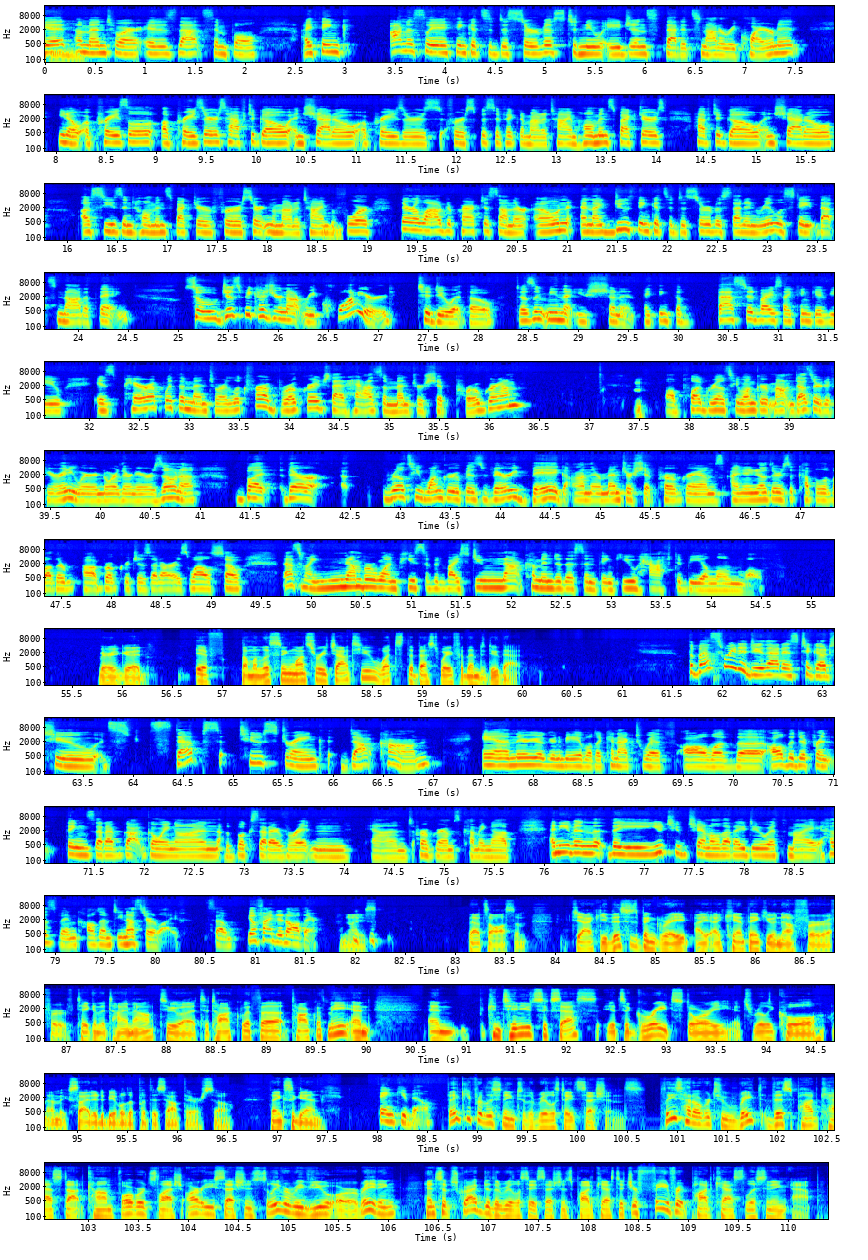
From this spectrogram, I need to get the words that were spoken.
Get mm. a mentor. It is that simple. I think, honestly, I think it's a disservice to new agents that it's not a requirement. You know, appraisal appraisers have to go and shadow appraisers for a specific amount of time. Home inspectors have to go and shadow a seasoned home inspector for a certain amount of time mm-hmm. before they're allowed to practice on their own. And I do think it's a disservice that in real estate, that's not a thing. So just because you're not required to do it, though, doesn't mean that you shouldn't. I think the best advice I can give you is pair up with a mentor. Look for a brokerage that has a mentorship program. Mm-hmm. I'll plug Realty One Group Mountain Desert if you're anywhere in northern Arizona, but there Realty One Group is very big on their mentorship programs. And I know there's a couple of other uh, brokerages that are as well. So that's my number one piece of advice. Do not come into this and think you have to be a lone wolf. Very good. If someone listening wants to reach out to you, what's the best way for them to do that? The best way to do that is to go to steps2strength.com and there you're going to be able to connect with all of the all the different things that I've got going on, the books that I've written and programs coming up, and even the YouTube channel that I do with my husband called Empty Nester Life. So you'll find it all there. nice. That's awesome. Jacki, this has been great. I, I, can't thank you enough for for taking the time out to uh, to talk with uh, talk with me and and continued success. It's a great story. It's really cool. I'm excited to be able to put this out there. So, thanks again. Thank you, Bill. Thank you for listening to the Real Estate Sessions. Please head over to ratethispodcast.com forward slash RE sessions to leave a review or a rating and subscribe to the Real Estate Sessions podcast at your favorite podcast listening app.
